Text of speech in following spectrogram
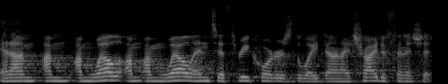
And I'm, I'm, I'm, well, I'm, I'm well into three quarters of the way done. I tried to finish it.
